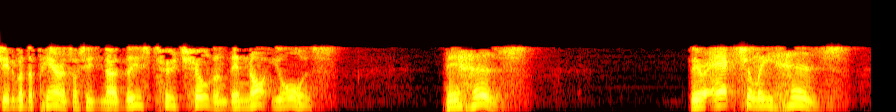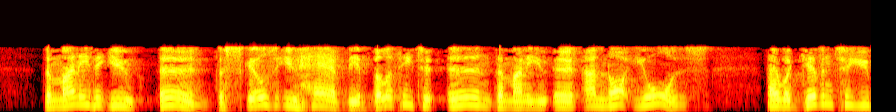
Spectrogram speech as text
shared with the parents, I said, you know, these two children, they're not yours. They're His. They're actually His. The money that you earn, the skills that you have, the ability to earn the money you earn are not yours. They were given to you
